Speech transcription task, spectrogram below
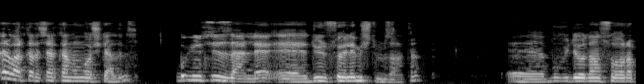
Merhaba arkadaşlar kanalıma hoş geldiniz. Bugün sizlerle e, dün söylemiştim zaten. E, bu videodan sonra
